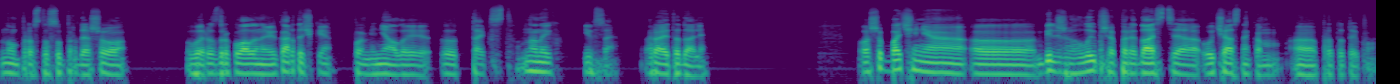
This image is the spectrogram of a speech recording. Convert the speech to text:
Ну, просто супер дешево. Ви роздрукували нові карточки, поміняли е, текст на них і все. Граєте далі. Ваше бачення е, більш глибше передасться учасникам е, прототипу.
